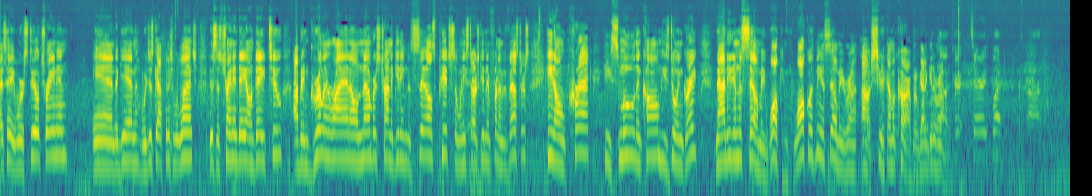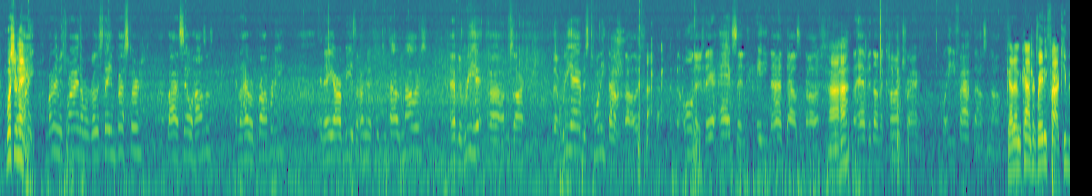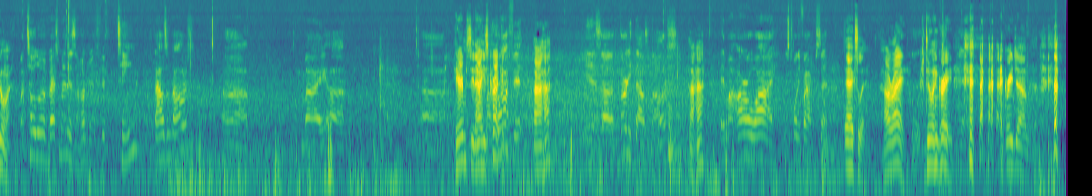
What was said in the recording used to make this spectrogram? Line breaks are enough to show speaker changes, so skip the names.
Guys, hey, we're still training. And again, we just got finished with lunch. This is training day on day two. I've been grilling Ryan on numbers, trying to get him the sales pitch. So when he starts getting in front of investors, he don't crack. He's smooth and calm. He's doing great. Now I need him to sell me. Walk him. Walk with me and sell me, Ryan. Oh, shoot, I'm a car, but we got to get around.
Terry, what? Uh,
What's your name?
Hi, my name is Ryan. I'm a real estate investor. I buy and sell houses, and I have a property. And ARV is $150,000. I have the rehab, uh, I'm sorry, the rehab is $20,000. the owners, they're asking $89,000.
Uh-huh.
I have it under contract for $85,000.
Got it under contract for 85. Keep going.
My total investment is $115,000. Uh, my, uh, uh,
Hear him? See, now he's cracking.
profit
Uh-huh.
Uh, $30,000.
Uh-huh.
And my ROI is 25%.
Excellent. All right. Doing great.
Yeah.
great job.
